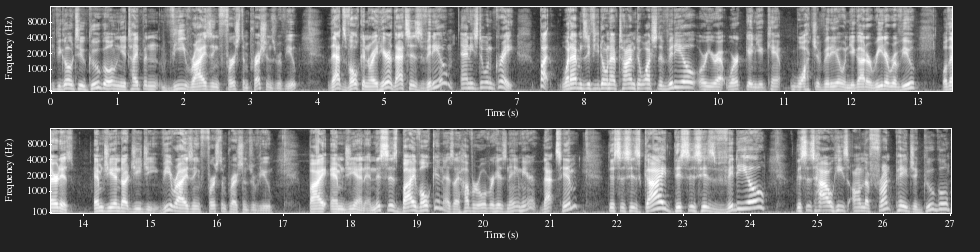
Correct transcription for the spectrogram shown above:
if you go to Google and you type in V Rising First Impressions Review, that's Vulkan right here. That's his video, and he's doing great. But what happens if you don't have time to watch the video or you're at work and you can't watch a video and you got to read a review? Well, there it is. MGN.GG. V Rising First Impressions Review by MGN. And this is by Vulkan as I hover over his name here. That's him. This is his guide. This is his video. This is how he's on the front page of Google.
